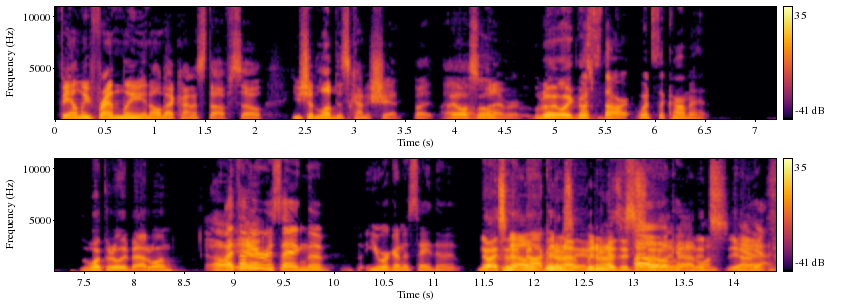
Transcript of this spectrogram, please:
family friendly and all that kind of stuff. So you should love this kind of shit. But uh, I also whatever. really like this. What's the what's the comment? what the really bad one? Oh, I thought yeah. you were saying the you were gonna say the No, I said No, I'm not we going don't to have- say it we don't have because to it's say the so really bad it's- one. Yeah. yeah.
